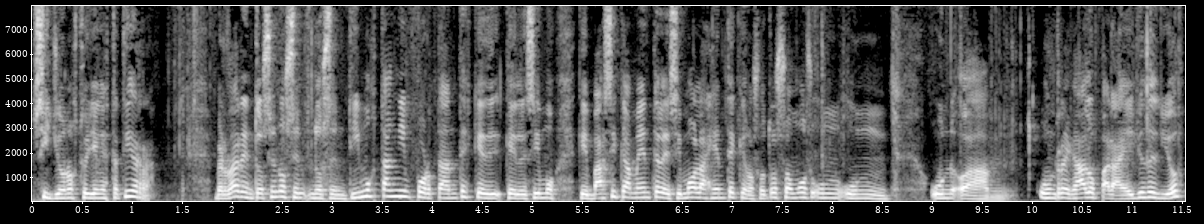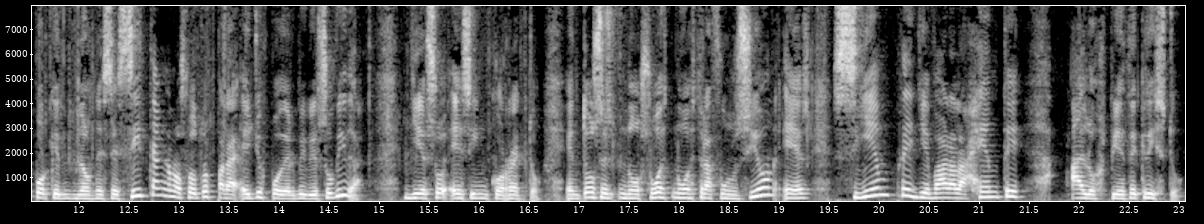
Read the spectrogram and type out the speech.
si yo no estoy en esta tierra. ¿verdad? Entonces nos, nos, sentimos tan importantes que, que, decimos, que básicamente le decimos a la gente que nosotros somos un, un, um, un regalo para ellos de Dios porque nos necesitan a nosotros para ellos poder vivir su vida. Y eso es incorrecto. Entonces nuestra función es siempre llevar a la gente a los pies de Cristo.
